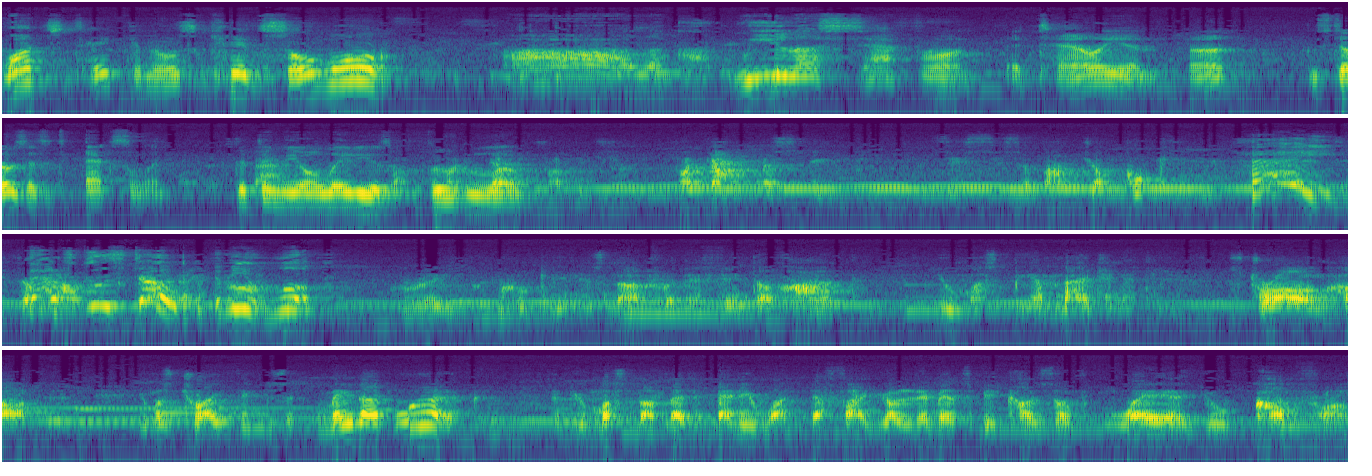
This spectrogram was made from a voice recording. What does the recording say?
What's taking those kids so long? Ah, L'Aquila Saffron. Italian, huh? Gusteau says it's excellent. Good thing the old lady is a food and love. For goodness sake, this is about your cooking. Hey, that's Gusteau. If you look. Great cooking is not for the faint of heart. You must be imaginative, strong-hearted. You must try things that may not work. And you must not let anyone define your limits because of where you come from.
